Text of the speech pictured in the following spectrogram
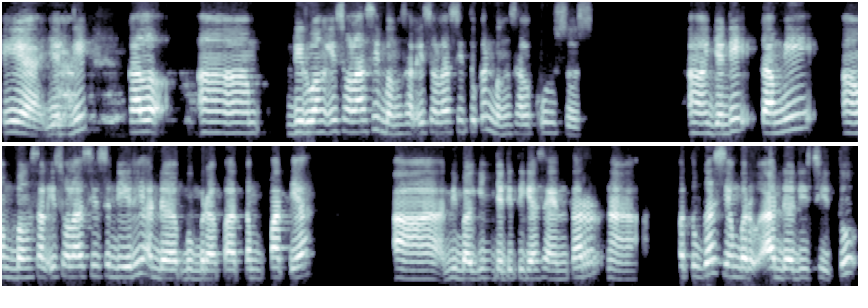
Iya, jadi kalau um, di ruang isolasi bangsal isolasi itu kan bangsal khusus. Uh, jadi kami bangsal isolasi sendiri ada beberapa tempat ya uh, dibagi jadi tiga center. Nah, petugas yang baru ada di situ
